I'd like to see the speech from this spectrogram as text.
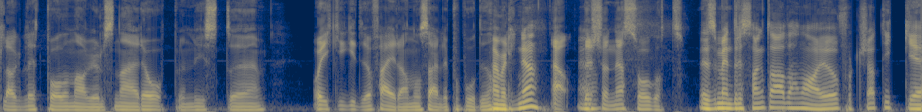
klagd litt på den avgjørelsen her og åpenlyst eh, og ikke gidder å feire han noe særlig på podiet. da. Hamilton, ja. Ja, Det Ja. skjønner jeg så godt. Det som er interessant, da, at han har jo fortsatt ikke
